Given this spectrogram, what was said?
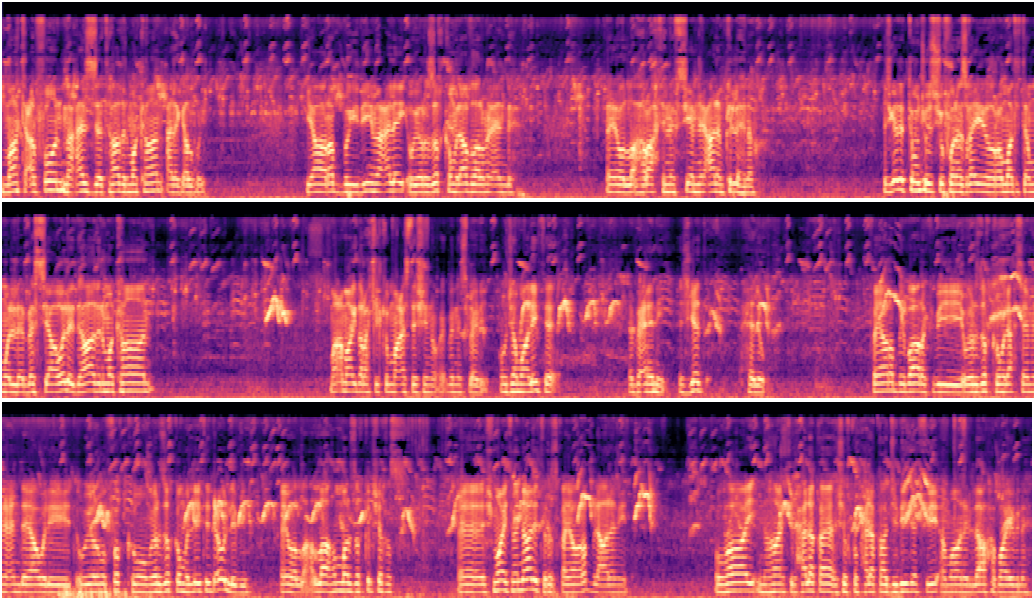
ما تعرفون معزة هذا المكان على قلبي. يا رب يديم علي ويرزقكم الأفضل من عنده. أي أيوة والله راحة النفسية من العالم كله هنا. إيش قد أنتم جوز تشوفونه صغير وما تهتمون له بس يا ولد هذا المكان. ما ما أقدر أحكي لكم معزته شنو بالنسبة لي. وجماليته بعيني. إيش قد حلو. فيا رب يبارك بي ويرزقكم الأحسن من عنده يا وليد ويوفقكم ويرزقكم اللي تدعون لي بيه أيوة والله اللهم ارزق كل شخص. إيش ما يتمنى لي ترزقه يا رب العالمين. وهاي نهاية الحلقة. أشوفكم حلقات جديدة. في أمان الله حبايبنا.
